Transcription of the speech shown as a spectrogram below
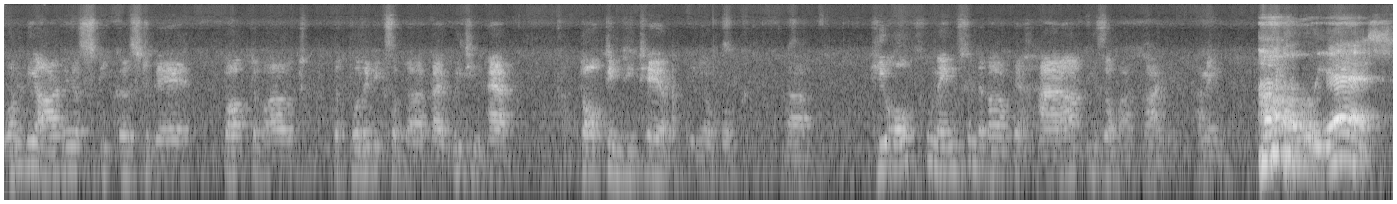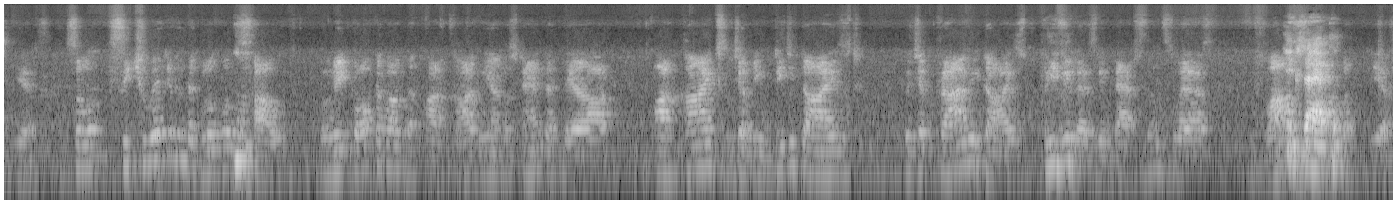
one of the earlier speakers today talked about the politics of the archive, which you have talked in detail in your book. Uh, he also mentioned about the hierarchies of archiving. I mean, Oh, yes. yes. So situated in the global hmm. south, when we talk about the archive, we understand that there are archives which are being digitized, which are prioritized, privileged in that sense, whereas vast Exactly. amount of, yes,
